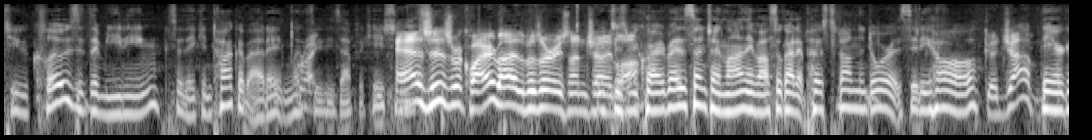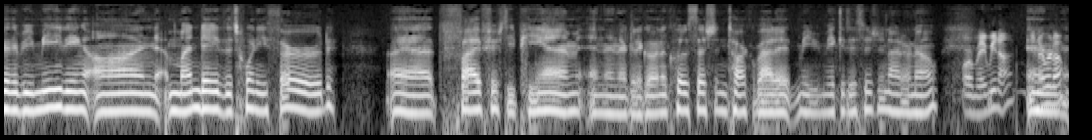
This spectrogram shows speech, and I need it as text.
to close the meeting so they can talk about it and look Right. through these applications. As is required by the Missouri Sunshine which is Law. required by the Sunshine Law. And they've also got it posted on the door at City Hall. Good job. They are going to be meeting on Monday the 23rd at 5:50 p.m. and then they're going to go into closed session, talk about it, maybe make a decision. I don't know. Or maybe not. You and never know.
